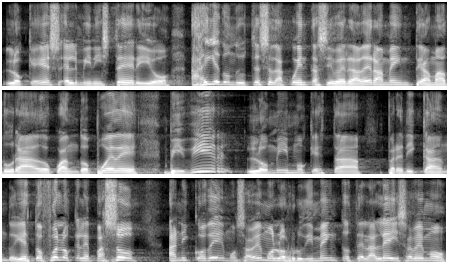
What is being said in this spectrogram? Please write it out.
lo que es el ministerio, ahí es donde usted se da cuenta si verdaderamente ha madurado, cuando puede vivir lo mismo que está predicando. Y esto fue lo que le pasó a Nicodemo, sabemos los rudimentos de la ley, sabemos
